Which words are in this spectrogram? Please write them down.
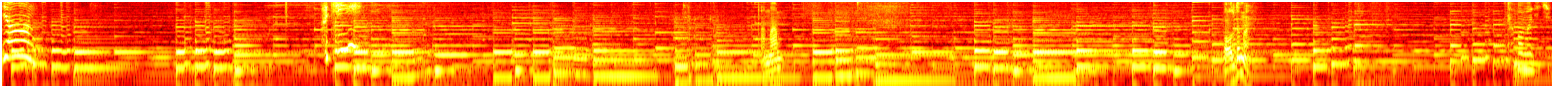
Can. Hadi. Tamam. Oldu mu? Tamam hadi çık.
